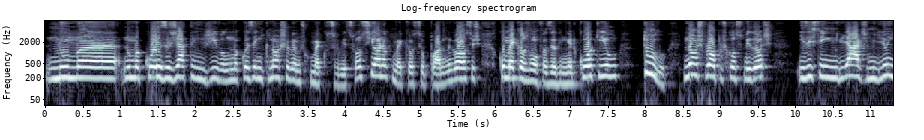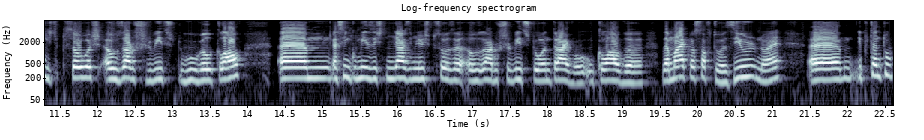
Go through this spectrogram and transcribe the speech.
numa, numa coisa já tangível, numa coisa em que nós sabemos como é que o serviço funciona, como é que é o seu plano de negócios, como é que eles vão fazer dinheiro com aquilo, tudo. Nós próprios consumidores, existem milhares, milhões de pessoas a usar os serviços do Google Cloud um, assim como existem milhares e milhões de pessoas a, a usar os serviços do OneDrive, o, o cloud da, da, Microsoft, o Azure, não é? Um, e portanto,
